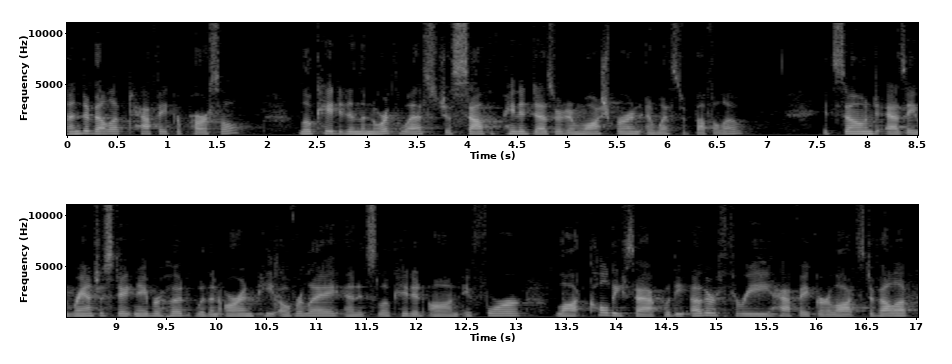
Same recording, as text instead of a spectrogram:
undeveloped half acre parcel located in the northwest, just south of Painted Desert and Washburn and west of Buffalo. It's zoned as a ranch estate neighborhood with an RNP overlay, and it's located on a four-lot cul-de-sac with the other three half-acre lots developed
